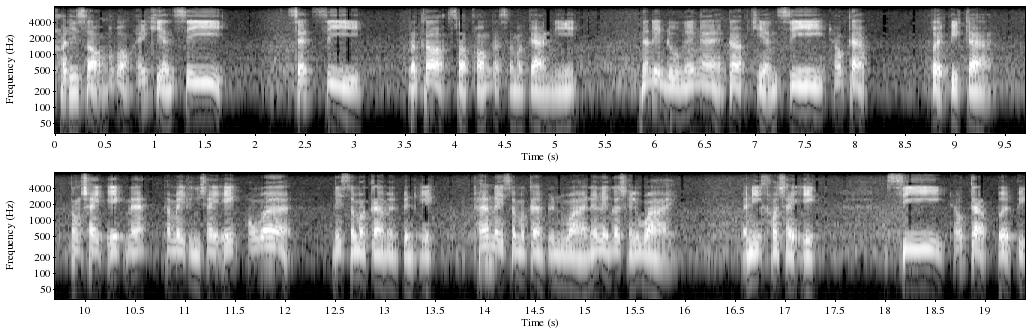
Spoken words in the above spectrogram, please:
ข้อที่2เขาบอกให้เขียน c set c แล้วก็สอดคล้องกับสมการนี้ นักเรียนดูง่ายๆ ก็เขียน c เท่ากับเปิดปีกา ต้องใช้ x นะทำไมถึงใช้ x เพราะว่าในสมการมันเป็น x ถ้าในสมการเป็น y นักเรียนก็ใช้ y อันนี้เขาใช้ x c เท่ากับเปิดปี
